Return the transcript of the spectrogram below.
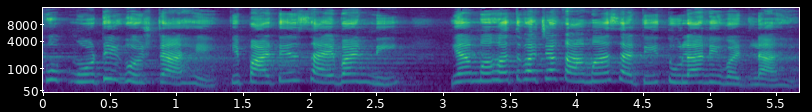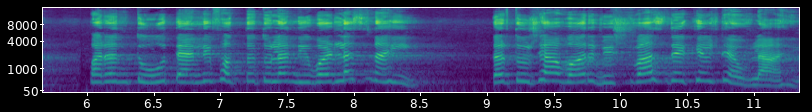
खूप मोठी गोष्ट आहे की पाटील साहेबांनी या महत्त्वाच्या कामासाठी तुला निवडलं आहे. परंतु त्यांनी फक्त तुला निवडलंच नाही तर तुझ्यावर विश्वास देखील ठेवला आहे.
